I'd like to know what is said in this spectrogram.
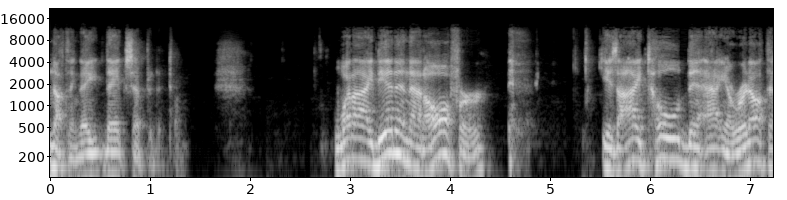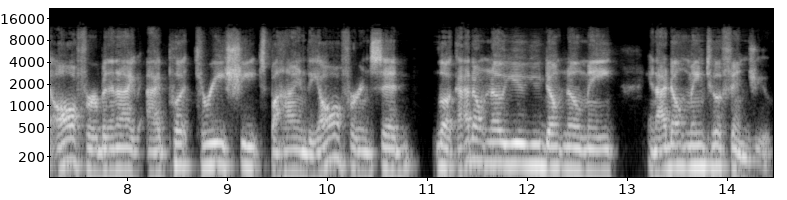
nothing. They they accepted it. What I did in that offer is I told them, I you know, wrote out the offer, but then I, I put three sheets behind the offer and said, look, I don't know you, you don't know me, and I don't mean to offend you.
